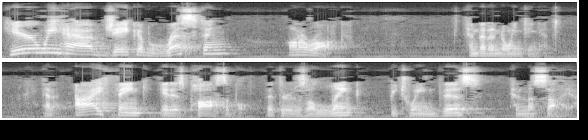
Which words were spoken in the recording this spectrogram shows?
Here we have Jacob resting on a rock and then anointing it. And I think it is possible that there is a link between this and Messiah.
